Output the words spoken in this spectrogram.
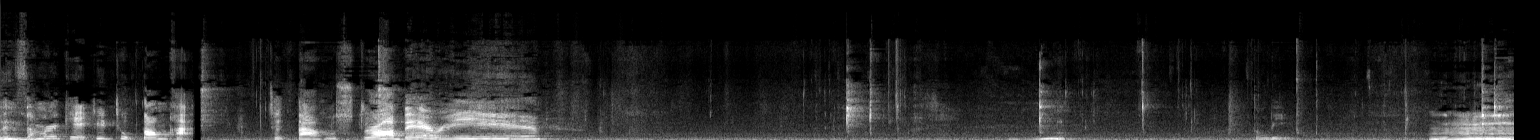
เป็นซัมเมอร์เค้กที่ถูกต้องค่ะ ถึกตาของสตรอเบอรี่ ต้องดี อืม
